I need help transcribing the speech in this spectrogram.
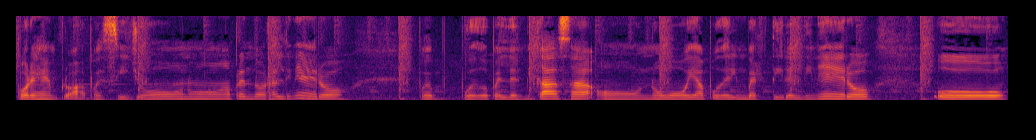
Por ejemplo, ah, pues si yo no aprendo a ahorrar dinero, pues puedo perder mi casa o no voy a poder invertir el dinero o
